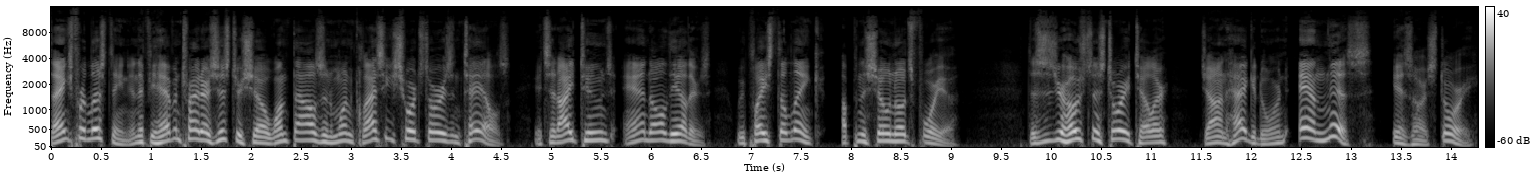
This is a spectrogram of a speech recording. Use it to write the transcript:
Thanks for listening, and if you haven't tried our sister show, 1001 Classic Short Stories and Tales, it's at iTunes and all the others. We placed the link up in the show notes for you. This is your host and storyteller, John Hagedorn, and this is our story.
